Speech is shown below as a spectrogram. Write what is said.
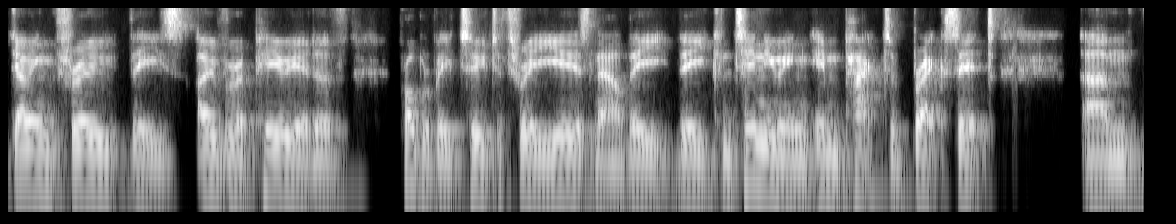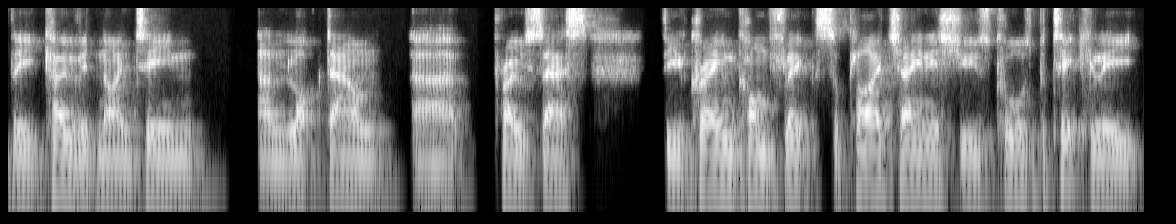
going through these over a period of probably two to three years now. The the continuing impact of Brexit, um, the COVID nineteen and lockdown uh, process, the Ukraine conflict, supply chain issues caused particularly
